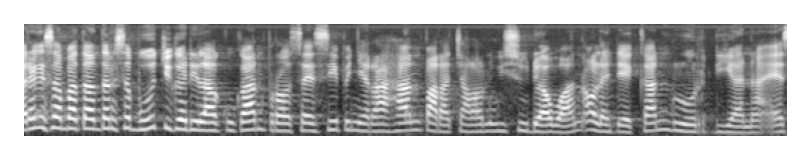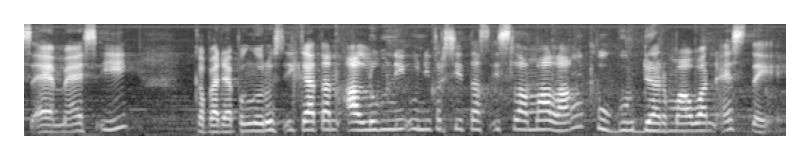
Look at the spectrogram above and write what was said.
Pada kesempatan tersebut juga dilakukan prosesi penyerahan para calon wisudawan oleh Dekan Nurdiana SMSI kepada pengurus Ikatan Alumni Universitas Islam Malang Puguh Darmawan ST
